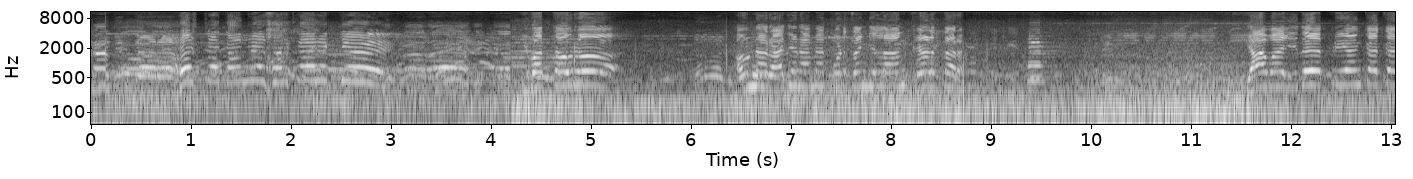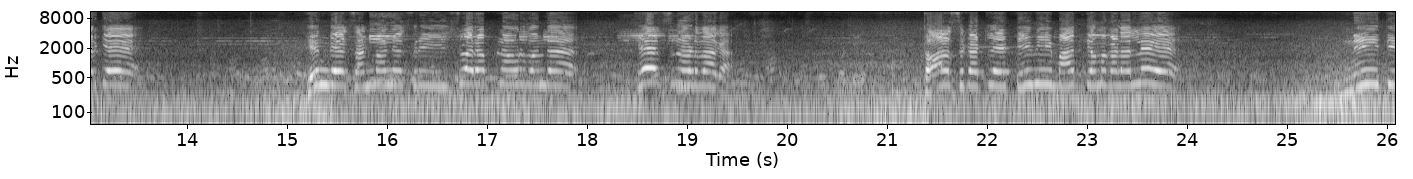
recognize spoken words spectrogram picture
ಭ್ರಷ್ಟ ಕಾಂಗ್ರೆಸ್ ಸರ್ಕಾರಕ್ಕೆ. ಇವತ್ತವರು ಅವನ್ನ ರಾಜೀನಾಮೆ ಕೊಡ್ಸಂಗಿಲ್ಲ ಅಂತ ಹೇಳ್ತಾರ. ಯಾವ ಇದೇ ಪ್ರಿಯಾಂಕಾ ಖರ್ಗೆ, ಹಿಂದೆ ಸನ್ಮಾನ್ಯ ಶ್ರೀ ಈಶ್ವರಪ್ಪನವ್ರದೊಂದು ಕೇಸ್ ನಡೆದಾಗ ತಾಸುಗಟ್ಟಲೆ ಟಿವಿ ಮಾಧ್ಯಮಗಳಲ್ಲಿ ನೀತಿ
